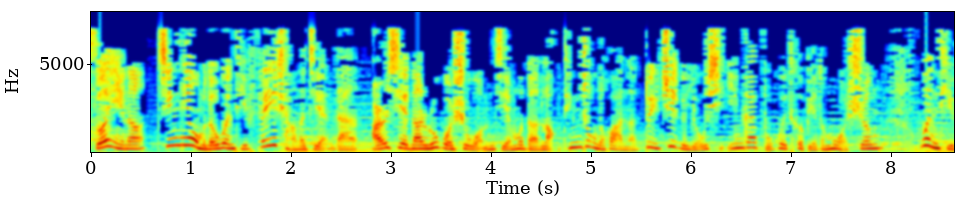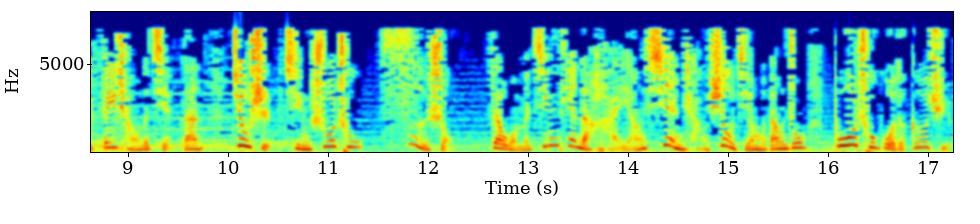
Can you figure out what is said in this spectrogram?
所以呢，今天我们的问题非常的简单，而且呢，如果是我们节目的老听众的话呢，对这个游戏应该不会特别的陌生。问题非常的简单，就是请说出四首在我们今天的海洋现场秀节目当中播出过的歌曲，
